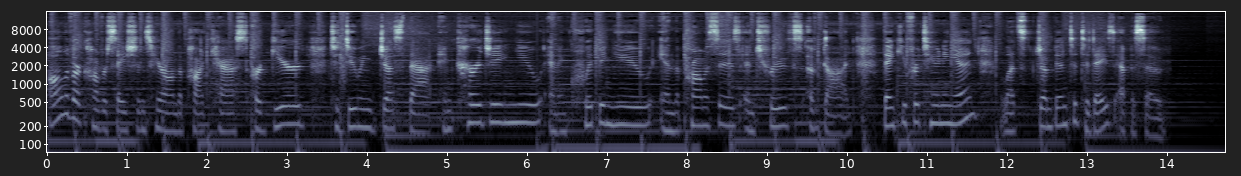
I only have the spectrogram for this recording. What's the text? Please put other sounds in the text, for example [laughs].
All of our conversations here on the podcast are geared to doing just that, encouraging you and equipping you in the promises and truths of God. Thank you for tuning in. Let's jump into today's episode.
